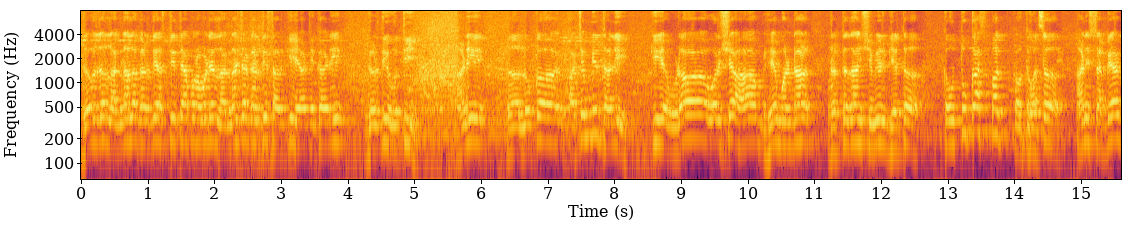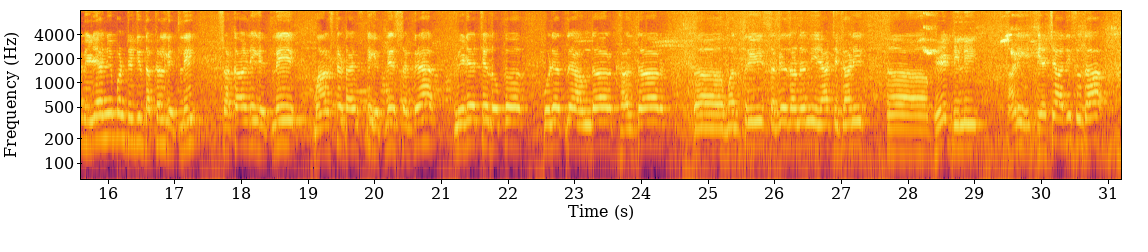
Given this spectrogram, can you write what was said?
जवळजवळ लग्नाला गर्दी असते त्याप्रमाणे लग्नाच्या गर्दीसारखी या ठिकाणी गर्दी होती. आणि लोक अचंबित झाली. की एवढा वर्ष हा हे मंडळ रक्तदान शिबिर घेतं कौतुकास्पद होतं. आणि सगळ्या मीडियानी पण त्याची दखल घेतली सकाळनी घेतली महाराष्ट्र टाइम्सनी घेतली. सगळ्या मीडियाचे लोक पुण्यातले आमदार खासदार मंत्री सगळेजणांनी या ठिकाणी भेट दिली. आणि याच्या आधीसुद्धा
